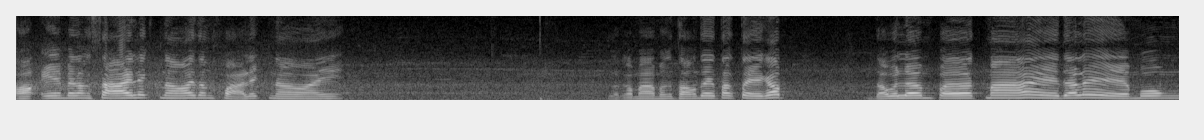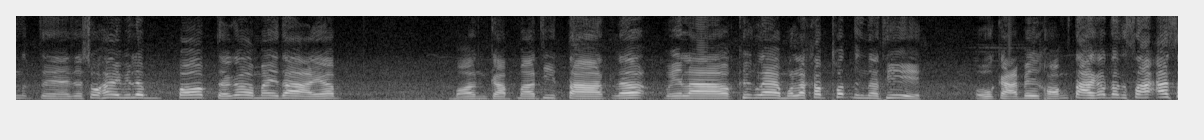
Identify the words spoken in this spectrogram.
ออกเอ็นไปทางซ้ายเล็กน้อยทางขวาเล็กน้อย แล้วก็มาเมืองทองได้ตักเตะครับดาวเลิมเปิดมาให้ดาเล่มงแต่จะโชว์ให้วิลเลมป๊อปแต่ก็ไม่ได้ครับ บอลกลับมาที่ตาดแล้วเวลาครึ่งแรกหมดแล้วครับทดหนึ่งนาทีโอกาสเป็นของตายครับทางซ้ายอัส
